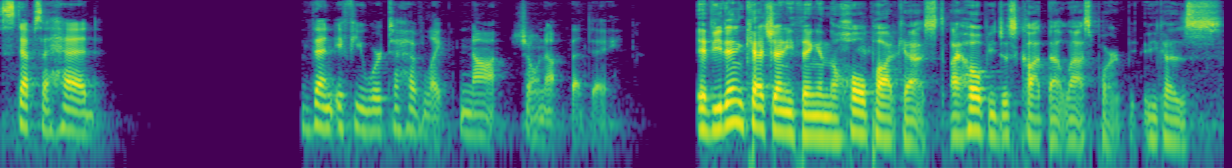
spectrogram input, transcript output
steps ahead than if you were to have like not shown up that day. If you didn't catch anything in the whole podcast, I hope you just caught that last part because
